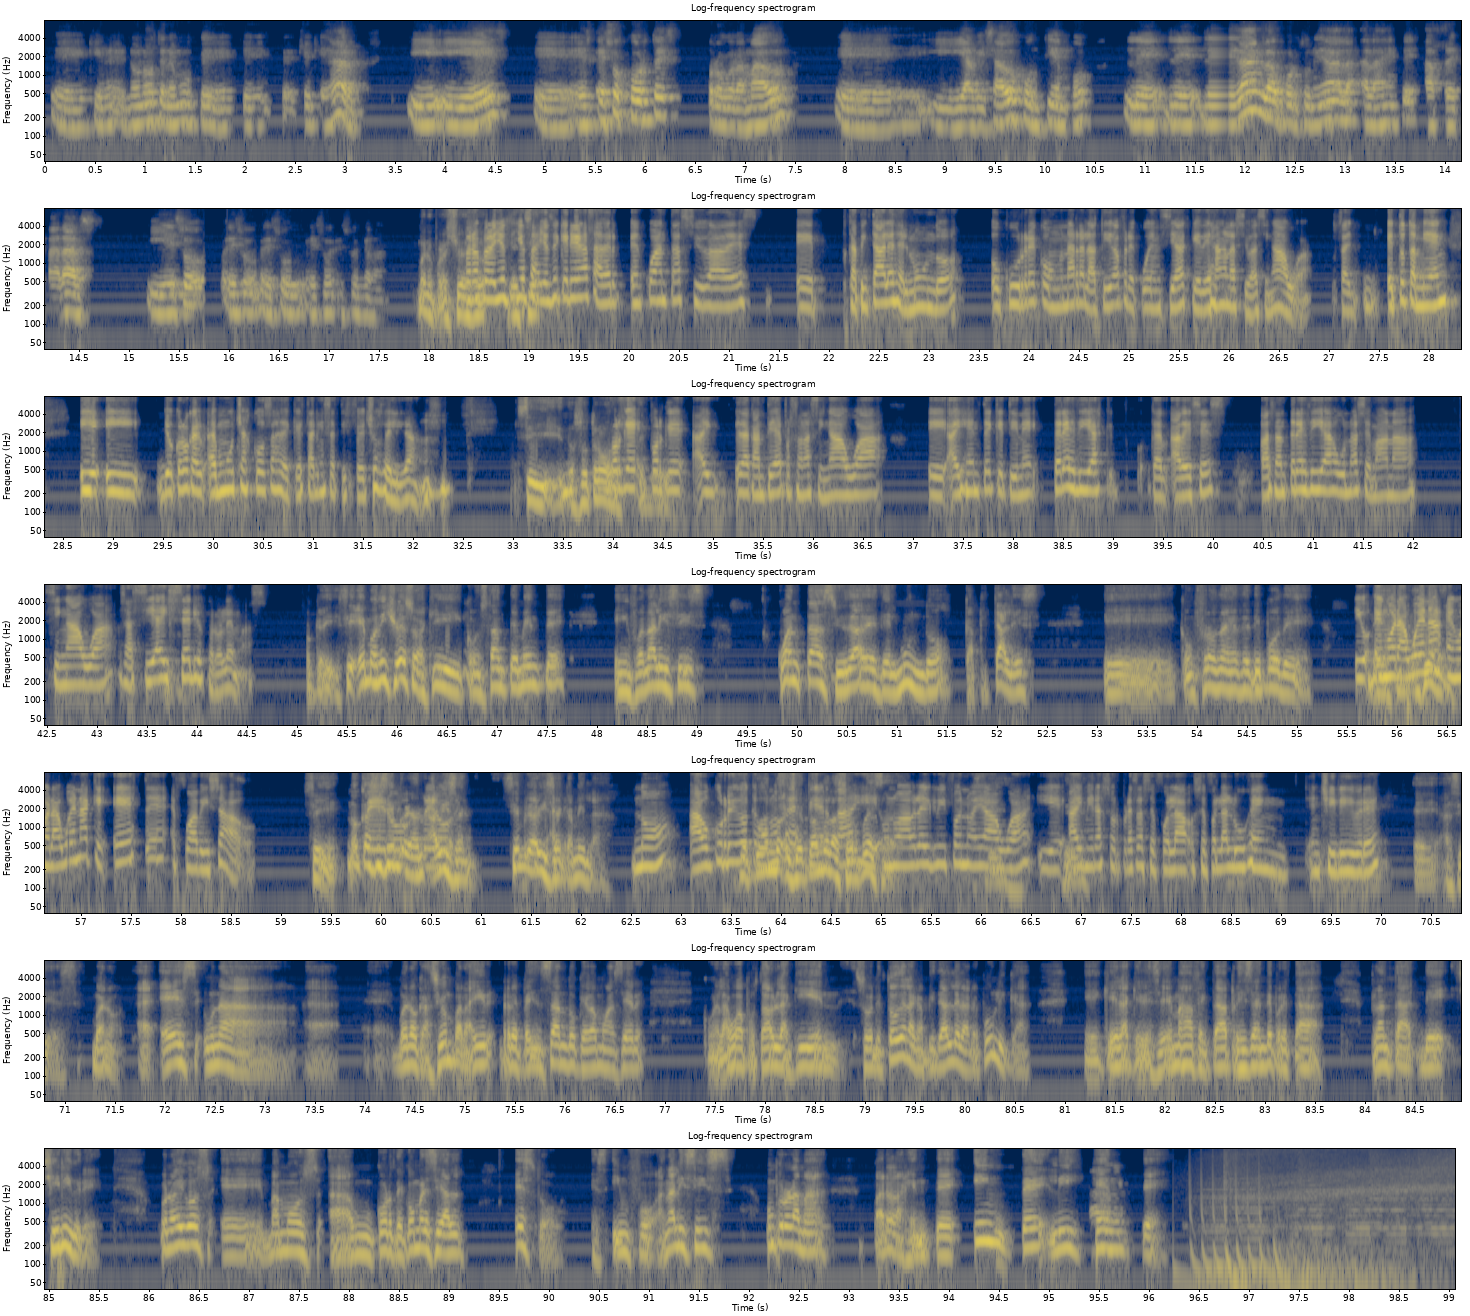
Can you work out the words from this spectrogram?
eh, que no nos tenemos que, quejar. Y, eh, es, esos cortes programados y avisados con tiempo le, dan la oportunidad a la, gente a prepararse. Y eso, eso, eso, eso, eso es grande. Bueno, pero, eso, pero, pero yo, yo, yo, sí quería saber en cuántas ciudades eh, capitales del mundo ocurre con una relativa frecuencia que dejan a la ciudad sin agua. O sea, esto también, y, y yo creo que hay, muchas cosas de que estar insatisfechos del IDAN. Sí, nosotros... Porque, este, porque hay la cantidad de personas sin agua, eh, hay gente que tiene tres días, que, a veces pasan tres días, una semana sin agua, o sea, sí hay serios problemas. Ok, sí, hemos dicho eso aquí constantemente en Infoanálisis. ¿Cuántas ciudades del mundo, capitales, eh, confrontan este tipo de... Digo, enhorabuena, enhorabuena que este fue avisado. Sí, no, casi siempre avisan, siempre avisan, Camila. No, ha ocurrido que uno se despierta y uno abre el grifo y no hay agua y, ay, mira, sorpresa, se fue la, se fue la luz en, en Chilibre. Eh, así es. Bueno, eh, es una buena ocasión para ir repensando qué vamos a hacer con el agua potable aquí, en, sobre todo en la capital de la República, eh, que es la que se ve más afectada precisamente por esta planta de Chilibre. Bueno, amigos, eh, vamos a un corte comercial. Esto es Info Análisis, un programa para la gente inteligente.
